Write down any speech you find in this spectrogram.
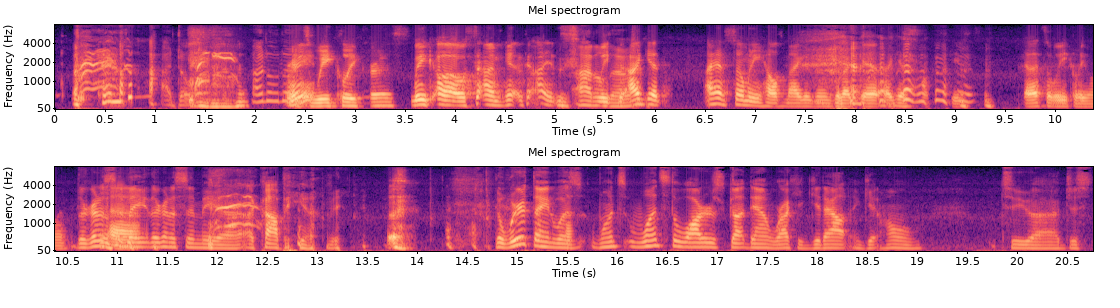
I don't. I don't know. Right? It's weekly, Chris. week. Oh, I'm. I, I don't weekly. know. I get. I have so many health magazines that I get. I guess yeah, that's a weekly one. They're gonna send Uh, me. They're gonna send me a, a copy of it. the weird thing was once once the waters got down where I could get out and get home to uh, just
